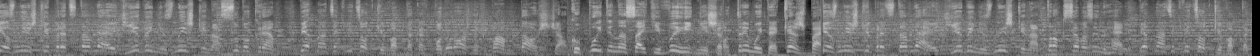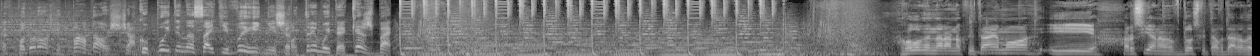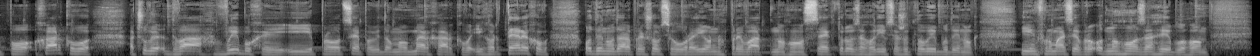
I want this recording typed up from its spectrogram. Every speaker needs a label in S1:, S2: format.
S1: Є знижки представляють єдині знижки на судокрем. 15% в аптеках подорожник, бам та ощад. Купуйте на сайті вигідніше, отримуйте кешбек. Є знижки представляють єдині знижки на Троксевазингель. 15% в аптеках подорожник, бам та ощад. Купуйте на сайті вигідніше, отримуйте кешбек.
S2: Головне на ранок вітаємо. І росіяни вдосвіта вдарили по Харкову. Чули два вибухи. І про це повідомив мер Харкова Ігор Терехов. Один удар прийшовся у район приватного сектору. Загорівся житловий будинок. Є інформація про одного загиблого.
